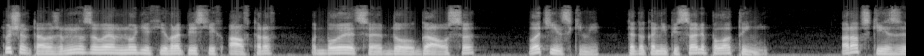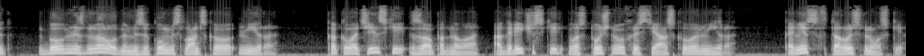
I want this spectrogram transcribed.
Точно так же мы называем многих европейских авторов от Боэция до Гаусса латинскими, так как они писали по латыни. Арабский язык был международным языком исламского мира, как латинский – западного, а греческий – восточного христианского мира. Конец второй сноски.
